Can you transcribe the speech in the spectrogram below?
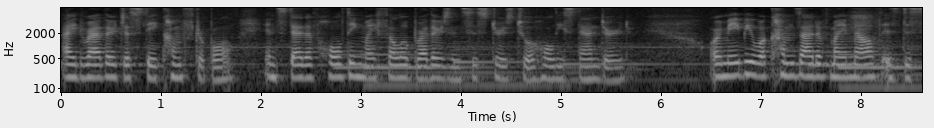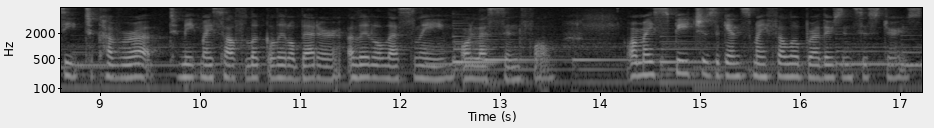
I'd rather just stay comfortable instead of holding my fellow brothers and sisters to a holy standard. Or maybe what comes out of my mouth is deceit to cover up, to make myself look a little better, a little less lame, or less sinful or my speech is against my fellow brothers and sisters.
